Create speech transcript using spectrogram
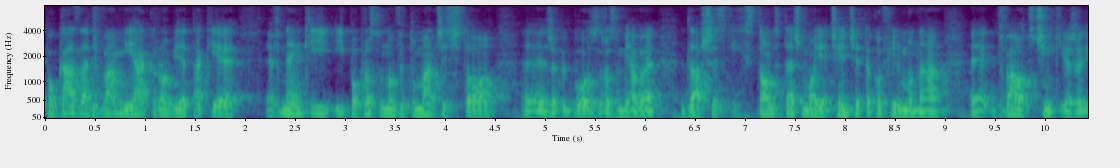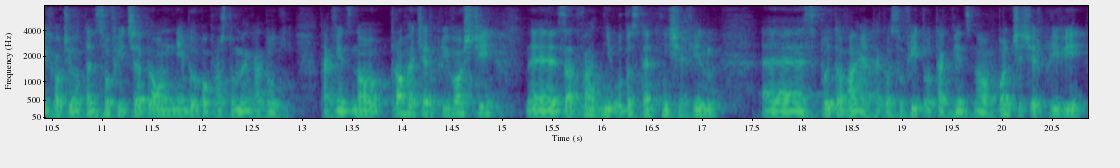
pokazać Wam jak robię takie wnęki i po prostu no, wytłumaczyć to, żeby było zrozumiałe dla wszystkich. Stąd też moje cięcie tego filmu na dwa odcinki, jeżeli chodzi o ten sufit, żeby on nie był po prostu mega długi. Tak więc no, trochę cierpliwości, za dwa dni udostępni się film spłytowania tego sufitu, tak więc no, bądźcie cierpliwi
